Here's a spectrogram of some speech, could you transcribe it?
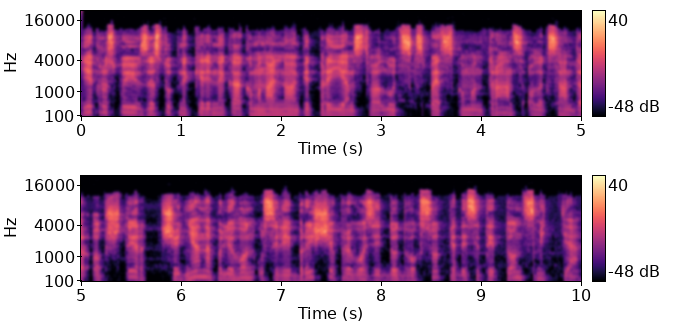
Як розповів заступник керівника комунального підприємства Луцьк спецкомунтранс Олександр Обштир, щодня на полігон у селі Брище привозять до 250 тонн сміття.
